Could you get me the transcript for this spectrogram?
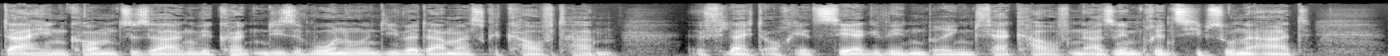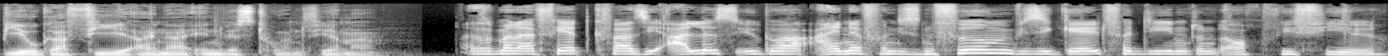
dahin kommen zu sagen, wir könnten diese Wohnungen, die wir damals gekauft haben, vielleicht auch jetzt sehr gewinnbringend verkaufen. Also im Prinzip so eine Art Biografie einer Investorenfirma. Also man erfährt quasi alles über eine von diesen Firmen, wie sie Geld verdient und auch wie viel.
